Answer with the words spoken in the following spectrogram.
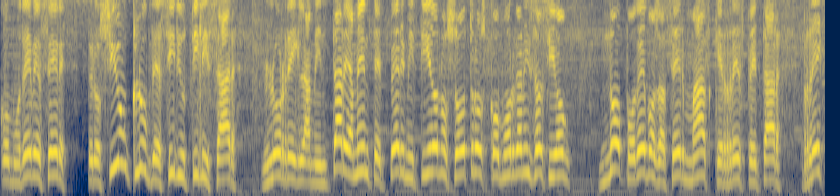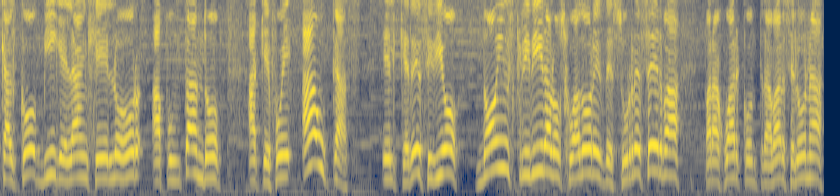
como debe ser, pero si un club decide utilizar lo reglamentariamente permitido, nosotros como organización no podemos hacer más que respetar, recalcó Miguel Ángel Or, apuntando a que fue Aucas el que decidió no inscribir a los jugadores de su reserva para jugar contra Barcelona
